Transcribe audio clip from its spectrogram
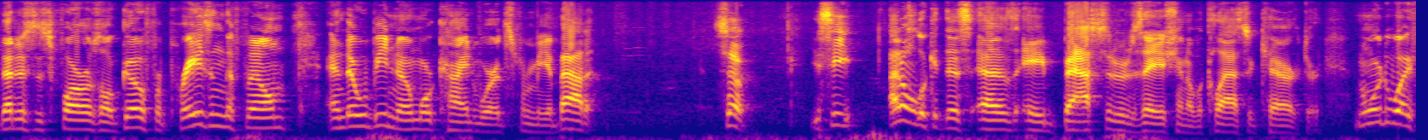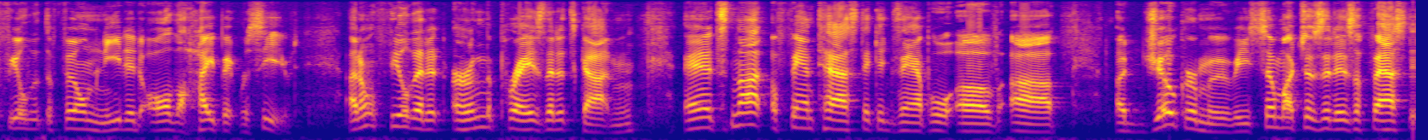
That is as far as I'll go for praising the film, and there will be no more kind words from me about it. So, you see, I don't look at this as a bastardization of a classic character, nor do I feel that the film needed all the hype it received. I don't feel that it earned the praise that it's gotten, and it's not a fantastic example of uh, a Joker movie so much as it is a fast,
